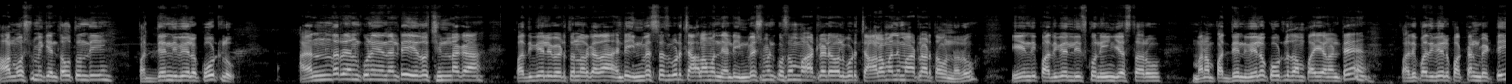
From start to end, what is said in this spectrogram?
ఆల్మోస్ట్ మీకు ఎంత అవుతుంది? పద్దెనిమిది వేల కోట్లు. అందరూ అనుకునేది ఏంటంటే ఏదో చిన్నగా పదివేలు పెడుతున్నారు కదా. అంటే ఇన్వెస్టర్స్ కూడా చాలామంది అంటే ఇన్వెస్ట్మెంట్ కోసం మాట్లాడే వాళ్ళు కూడా చాలామంది మాట్లాడుతూ ఉన్నారు. ఏంది పదివేలు తీసుకొని ఏం చేస్తారు? మనం పద్దెనిమిది వేల కోట్లు సంపాయాలంటే పది పది వేలు పక్కన పెట్టి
